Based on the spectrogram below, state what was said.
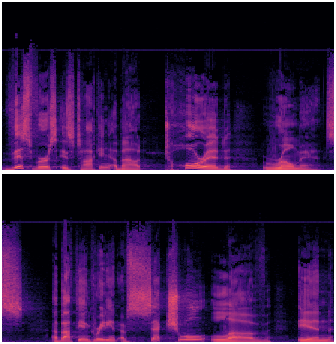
This verse is talking about torrid romance, about the ingredient of sexual love in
